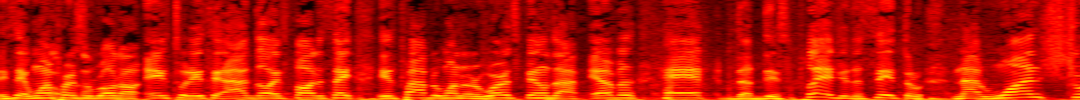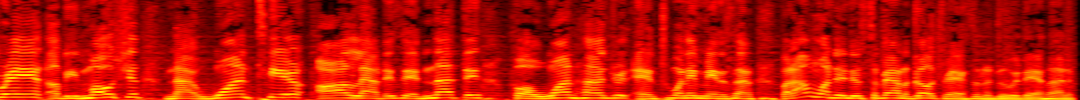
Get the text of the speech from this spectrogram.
They said one person wrote on X Twitter. They said I go as far to say it's probably one of the worst films I've ever had the displeasure to sit through. Not one shred of emotion, not one tear or laugh. They said nothing for 120 minutes, honey. But I'm wondering if Savannah Guthrie has something to do with that, honey.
